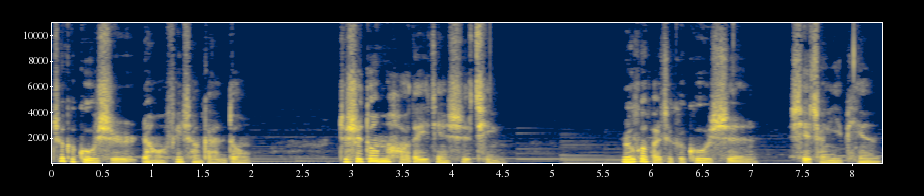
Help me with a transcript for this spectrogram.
这个故事让我非常感动，这是多么好的一件事情！如果把这个故事写成一篇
